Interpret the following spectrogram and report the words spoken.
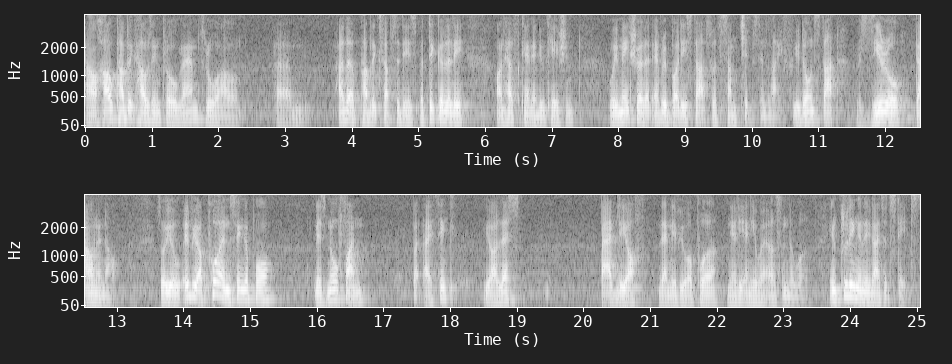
our public housing program, through our um, other public subsidies, particularly on healthcare and education, we make sure that everybody starts with some chips in life. You don't start zero down and out. So you, if you are poor in Singapore, there's no fun, but I think you are less badly off than if you were poor nearly anywhere else in the world, including in the United States.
